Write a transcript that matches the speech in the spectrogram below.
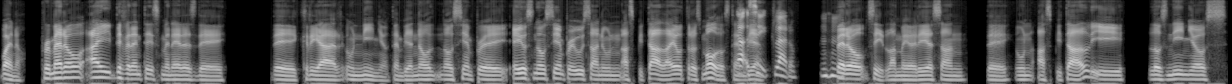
Bueno, primero hay diferentes maneras de de criar un niño también. No, no siempre, ellos no siempre usan un hospital, hay otros modos ah, también. sí, claro. Pero sí, la mayoría son de un hospital y los niños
